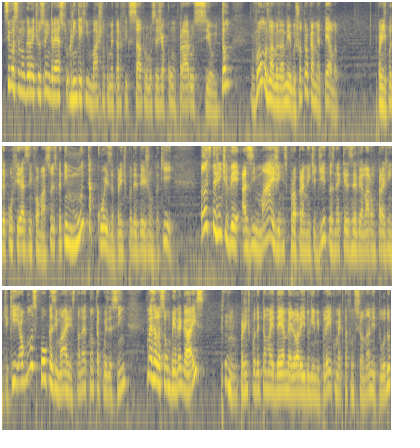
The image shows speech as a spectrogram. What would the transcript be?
Se você não garantiu seu ingresso, link aqui embaixo no comentário fixado pra você já comprar o seu. Então, vamos lá meus amigos, deixa eu trocar minha tela pra gente poder conferir essas informações, porque tem muita coisa pra gente poder ver junto aqui. Antes da gente ver as imagens propriamente ditas, né, que eles revelaram pra gente aqui, algumas poucas imagens, então não é tanta coisa assim, mas elas são bem legais, pra gente poder ter uma ideia melhor aí do gameplay, como é que tá funcionando e tudo.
